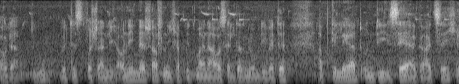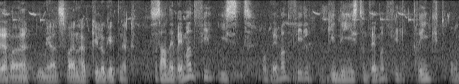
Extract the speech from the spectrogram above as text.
oder du würdest wahrscheinlich auch nicht mehr schaffen. Ich habe mit meiner Haushälterin um die Wette abgeleert und die ist sehr ehrgeizig, ja, aber ja. mehr als zweieinhalb Kilo geht nicht. Susanne, wenn man viel isst und wenn man viel genießt und wenn man viel trinkt und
